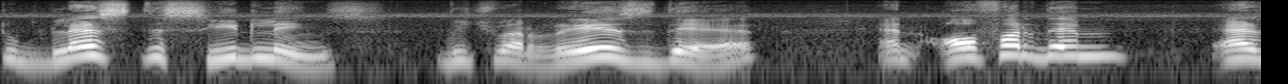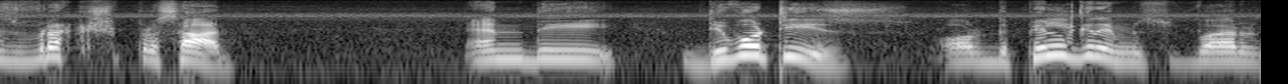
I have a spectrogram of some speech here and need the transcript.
to bless the seedlings which were raised there and offer them as Vriksh Prasad. And the devotees or the pilgrims were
